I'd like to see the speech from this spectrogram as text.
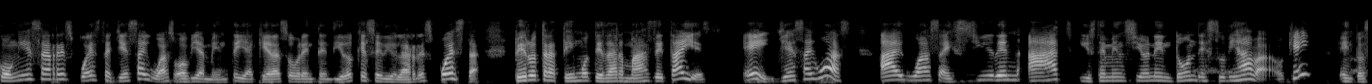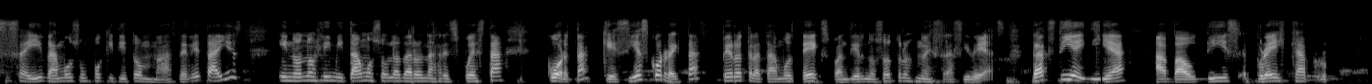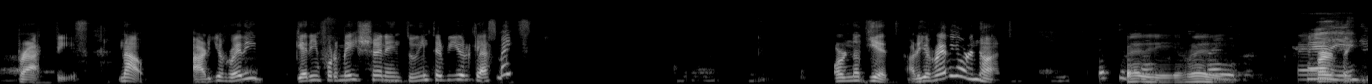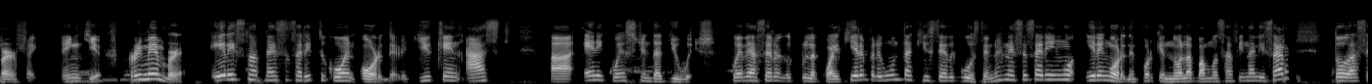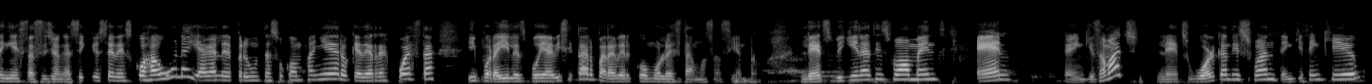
con esa respuesta, yes I was, obviamente ya queda sobreentendido que se dio la respuesta, pero tratemos de dar más detalles. Hey, yes I was. I was a student at, y usted menciona en dónde estudiaba, ¿ok? Entonces ahí damos un poquitito más de detalles y no nos limitamos solo a dar una respuesta corta, que sí es correcta, pero tratamos de expandir nosotros nuestras ideas. That's the idea about this breakup practice. Now, are you ready? Get information and to interview your classmates? Or not yet? Are you ready or not? Ready, ready. Perfect, perfect. Thank you. Remember, it is not necessary to go in order. You can ask uh, any question that you wish. Puede hacer cualquier pregunta que usted guste. No es necesario ir en orden porque no las vamos a finalizar todas en esta sesión. Así que usted escoja una y hágale pregunta a su compañero que dé respuesta y por ahí les voy a visitar para ver cómo lo estamos haciendo. Let's begin at this moment and thank you so much. Let's work on this one. Thank you, thank you.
